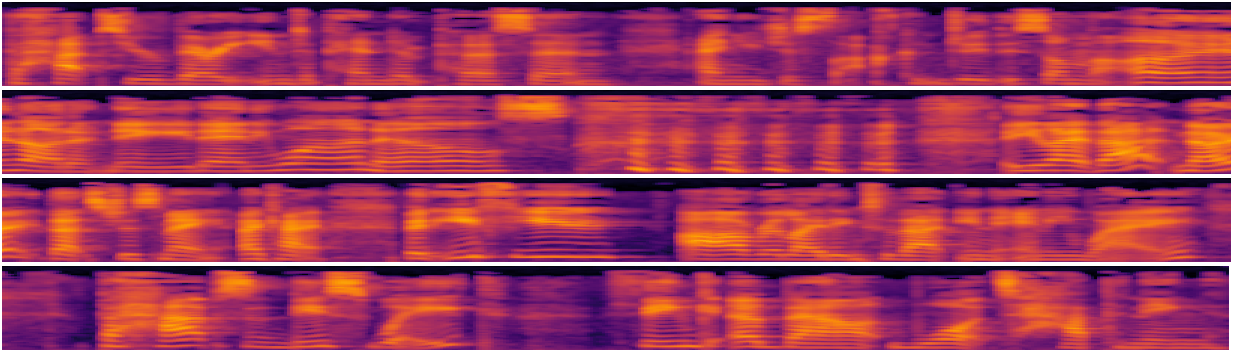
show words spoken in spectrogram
perhaps you're a very independent person and you just like, I can do this on my own, I don't need anyone else. are you like that? No, that's just me. Okay. But if you are relating to that in any way, perhaps this week, think about what's happening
